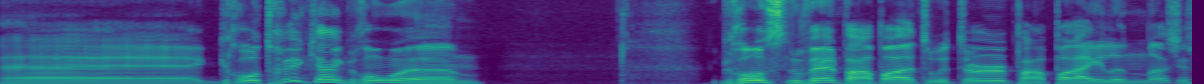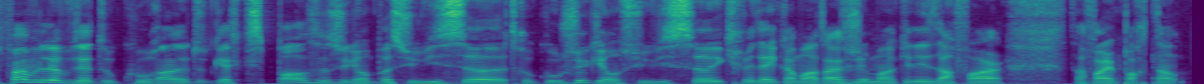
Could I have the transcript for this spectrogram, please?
Euh, gros truc, hein, gros. euh, grosse nouvelle par rapport à Twitter, par rapport à Elon Musk. J'espère que vous êtes au courant de tout ce qui se passe. ceux qui n'ont pas suivi ça, trop cool. Ceux qui ont suivi ça, écrivez dans les commentaires si j'ai manqué des affaires, des affaires importantes.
